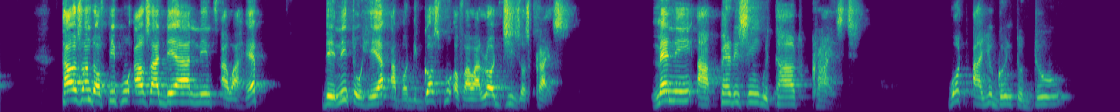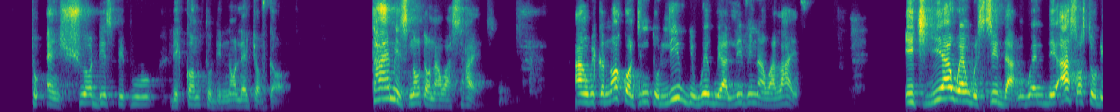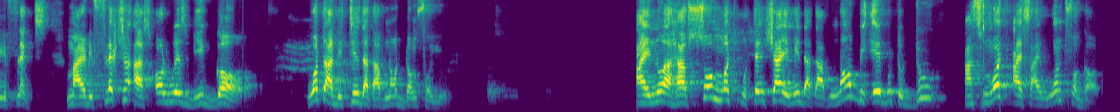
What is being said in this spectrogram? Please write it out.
Thousands of people outside there need our help. They need to hear about the gospel of our Lord Jesus Christ. Many are perishing without Christ. What are you going to do to ensure these people they come to the knowledge of God? Time is not on our side. And we cannot continue to live the way we are living our life. Each year, when we sit down, when they ask us to reflect, my reflection has always been God. What are the things that I've not done for you? I know I have so much potential in me that I've not been able to do as much as I want for God.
